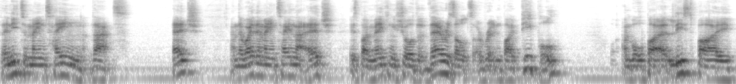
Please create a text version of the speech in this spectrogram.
They need to maintain that edge, and the way they maintain that edge is by making sure that their results are written by people, and or by at least by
